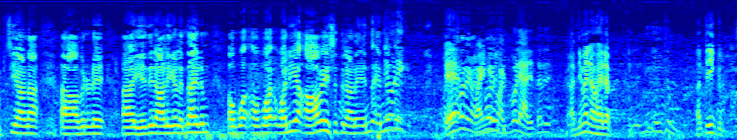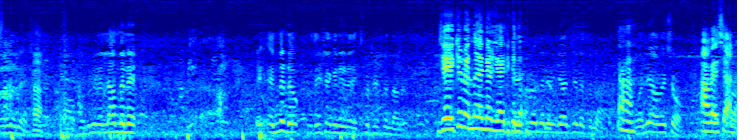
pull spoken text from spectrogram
എഫ് സിയാണ് അവരുടെ എതിരാളികൾ. എന്തായാലും വലിയ ആവേശത്തിലാണ്. അതിമനോഹരം. തീക്കും. പൊതുവിലെല്ലാം തന്നെ എന്തുണ്ട് പ്രതീക്ഷ എങ്ങനെയാണ്? എക്സ്പെക്ടേഷൻ എന്താണ്? ജയിക്കുമെന്ന് തന്നെ വിചാരിക്കുന്നു. വലിയ ആവേശോ? ആവേശാണ്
